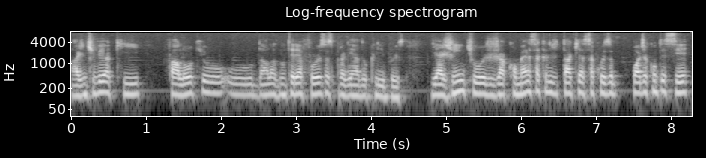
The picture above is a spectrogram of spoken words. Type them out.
A gente veio aqui, falou que o, o Dallas não teria forças para ganhar do Clippers e a gente hoje já começa a acreditar que essa coisa pode acontecer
